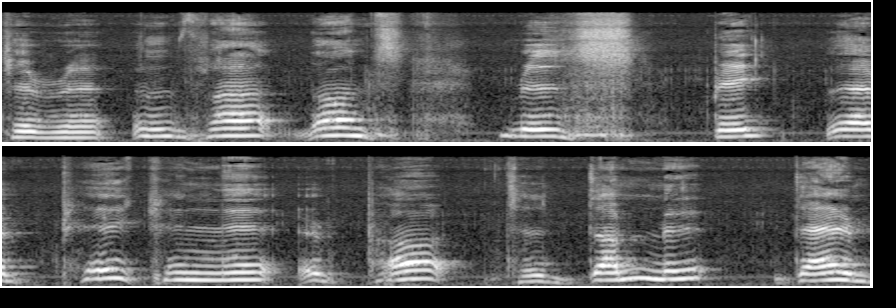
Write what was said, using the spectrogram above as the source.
to it. In fact, that's picking it apart to dumb it down.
